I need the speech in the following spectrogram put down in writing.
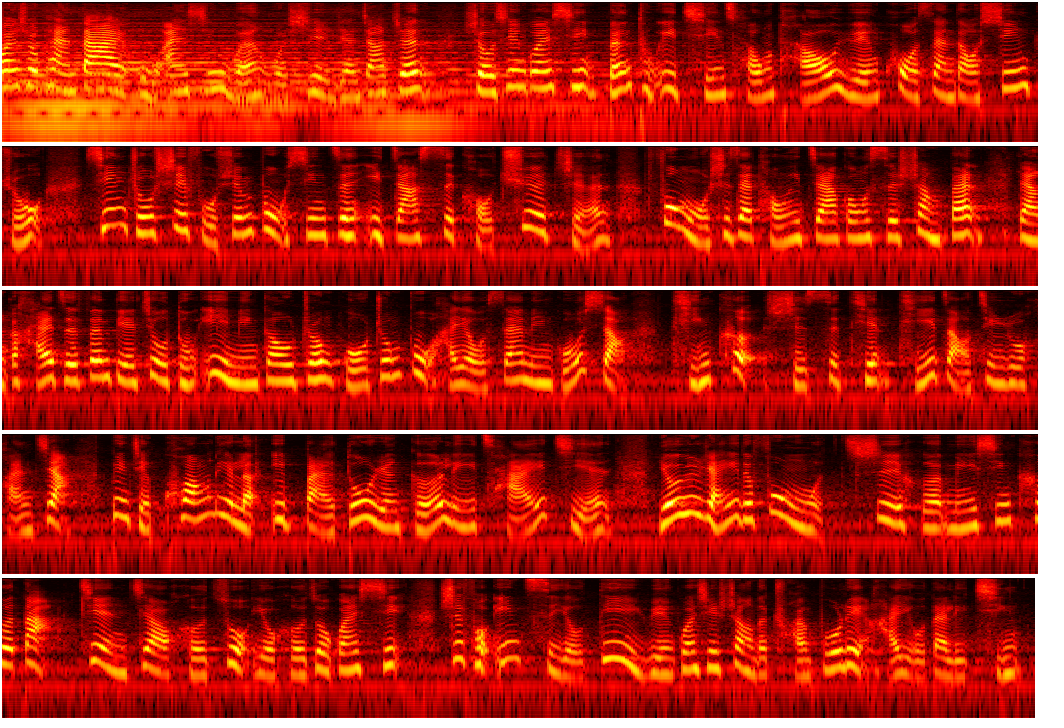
欢迎收看《大爱午安新闻》，我是任家珍。首先关心本土疫情从桃园扩散到新竹，新竹市府宣布新增一家四口确诊，父母是在同一家公司上班，两个孩子分别就读一名高中国中部，还有三名国小，停课十四天，提早进入寒假，并且框列了一百多人隔离裁剪。由于染疫的父母是和明星科大建教合作有合作关系，是否因此有地缘关系上的传播链还有待厘清。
